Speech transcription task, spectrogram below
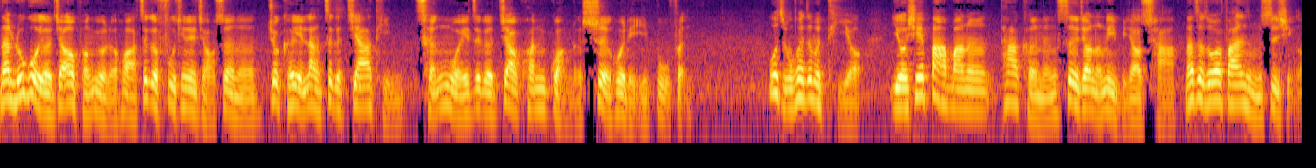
那如果有交朋友的话，这个父亲的角色呢，就可以让这个家庭成为这个较宽广的社会的一部分。我怎么会这么提哦？有些爸爸呢，他可能社交能力比较差，那这时候会发生什么事情哦？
